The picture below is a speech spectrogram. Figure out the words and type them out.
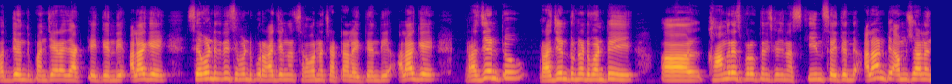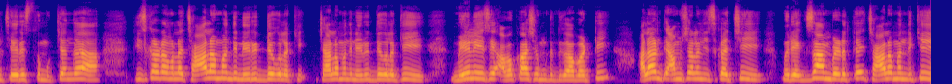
పద్దెనిమిది పంచాయరాజ్ యాక్ట్ అయితేంది అలాగే సెవెంటీ త్రీ సెవెంటీ ఫోర్ రాజ్యాంగ సవరణ చట్టాలు అయితేంది అలాగే ప్రజెంట్ ప్రజెంట్ ఉన్నటువంటి కాంగ్రెస్ ప్రభుత్వం తీసుకొచ్చిన స్కీమ్స్ అయితేంది అలాంటి అంశాలను చేరుస్తూ ముఖ్యంగా తీసుకురావడం వల్ల చాలామంది నిరుద్యోగులకి చాలామంది నిరుద్యోగులకి మేలు చేసే అవకాశం ఉంటుంది కాబట్టి అలాంటి అంశాలను తీసుకొచ్చి మీరు ఎగ్జామ్ పెడితే చాలామందికి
